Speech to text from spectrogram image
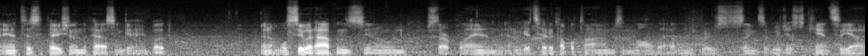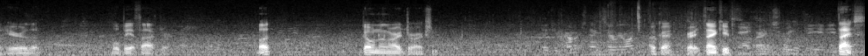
anticipation in the passing game. But you know we'll see what happens. You know when we start playing, you know he gets hit a couple times and all that. I think there's things that we just can't see out here that will be a factor. But going in the right direction. Thank you, Coach. Thanks, everyone. Okay, great. Thank you. Thanks. Thanks.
